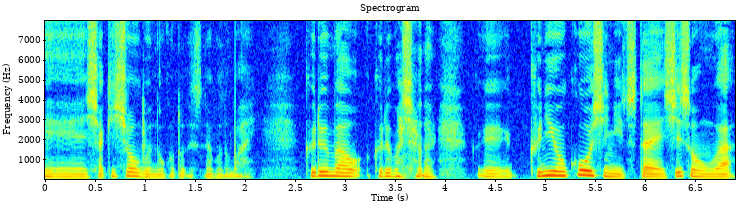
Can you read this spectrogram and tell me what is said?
えー、社記将軍のことですねこの場合。車を車じゃない、えー、国を公使に伝え子孫は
